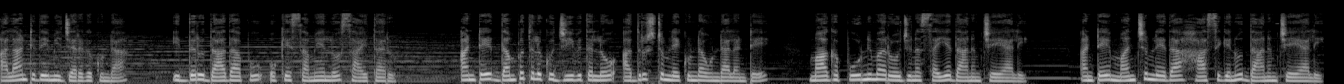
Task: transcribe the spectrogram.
అలాంటిదేమీ జరగకుండా ఇద్దరు దాదాపు ఒకే సమయంలో సాయుతారు. అంటే దంపతులకు జీవితంలో అదృష్టం లేకుండా ఉండాలంటే మాఘ పూర్ణిమ రోజున సయ్య దానం చేయాలి. అంటే మంచం లేదా హాసిగెను దానం చేయాలి.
